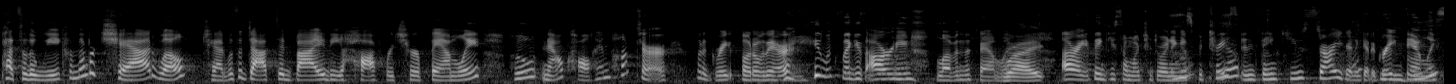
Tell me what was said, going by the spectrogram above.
pets of the week. Remember Chad? Well, Chad was adopted by the Hoffricher family, who now call him Hunter. What a great photo there. He looks like he's already loving the family. Right. All right, thank you so much for joining us, mm-hmm. Patrice. Yep. And thank you, Star. You're going to get a great mm-hmm. family soon.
